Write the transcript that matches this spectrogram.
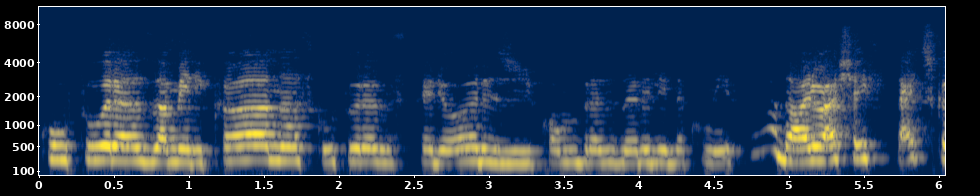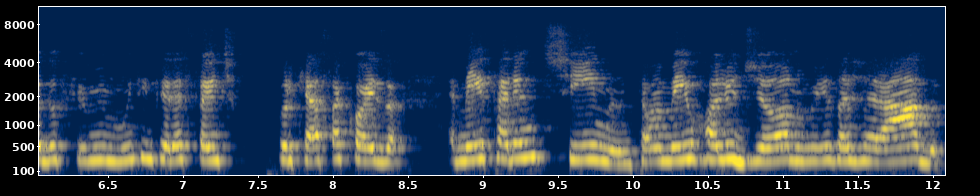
culturas americanas, culturas exteriores, de como o brasileiro lida com isso. Eu adoro, eu acho a estética do filme muito interessante, porque essa coisa é meio Tarantino, então é meio hollywoodiano, meio exagerado,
